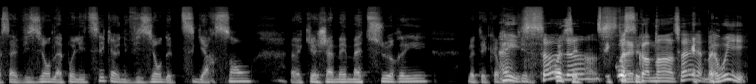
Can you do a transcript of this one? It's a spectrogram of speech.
sa, vision de la politique, à une vision de petit garçon euh, qui n'a jamais maturé, Là, t'es comme. Hey, ça, là, c'est un commentaire? Ben oui,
